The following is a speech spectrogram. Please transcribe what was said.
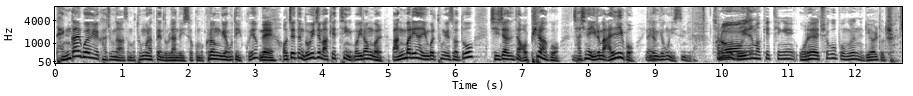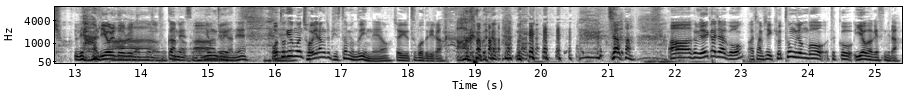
벵갈 고양이를 가지고 나와서 뭐 동물학대 논란도 있었고 뭐 그런 경우도 있고요. 네. 어쨌든 노이즈 마케팅 뭐 이런 걸 막말이나 이런 걸 통해서도 지지자한테 어필하고 자신의 이름을 알리고 이런 경우는 있습니다. 그럼- 노이즈 마케팅의 올해의 최고봉은 리얼돌이었죠. 리- 리얼돌을 아, 갖고 나오셨군요. 국감에서 아, 이용주 네. 의원의 어떻게 보면 저희랑 좀 비슷한 면도 있네요. 저희 유튜버들이랑. 아, 그런가요? 자, 아, 그럼 여기까지 하고 아, 잠시 교통 정보 듣고 이어가겠습니다.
